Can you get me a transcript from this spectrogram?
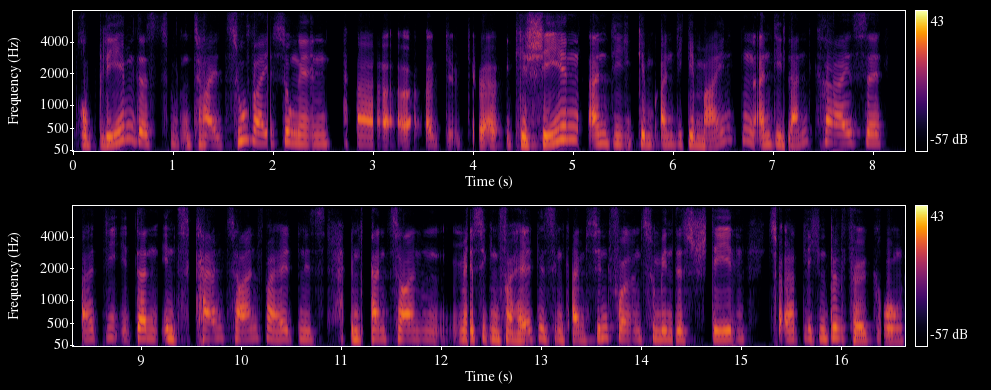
Problem, dass zum Teil Zuweisungen geschehen an die, an die Gemeinden, an die Landkreise, die dann ins keinem Zahlenverhältnis, in keinem zahlenmäßigen Verhältnis, in keinem sinnvollen zumindest stehen zur örtlichen Bevölkerung.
